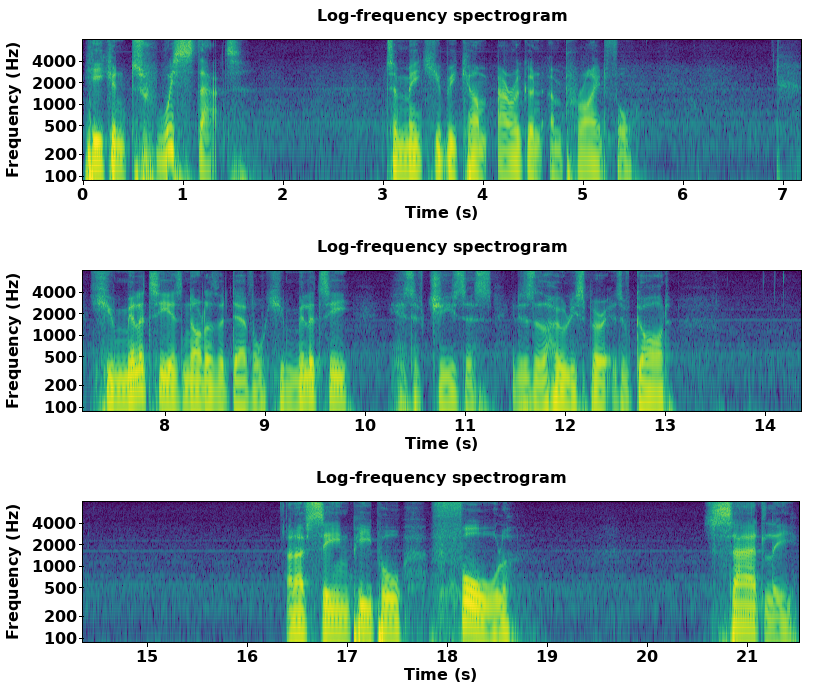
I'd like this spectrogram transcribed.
he can twist that to make you become arrogant and prideful. Humility is not of the devil. Humility is of Jesus. It is of the Holy Spirit. It is of God. And I've seen people fall sadly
